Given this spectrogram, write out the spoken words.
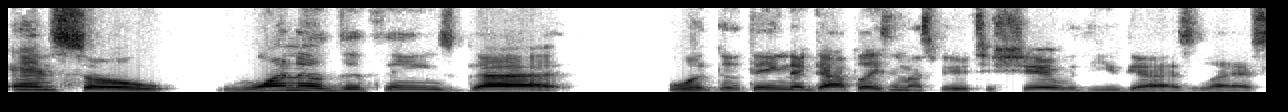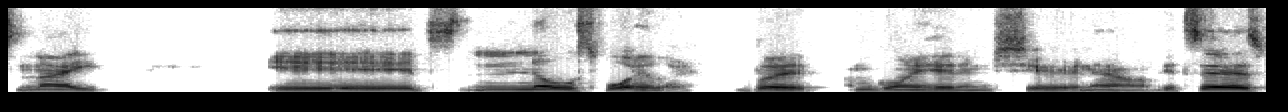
And so one of the things God, well, the thing that God placed in my spirit to share with you guys last night, it's no spoiler, but I'm going ahead and share it now. It says,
